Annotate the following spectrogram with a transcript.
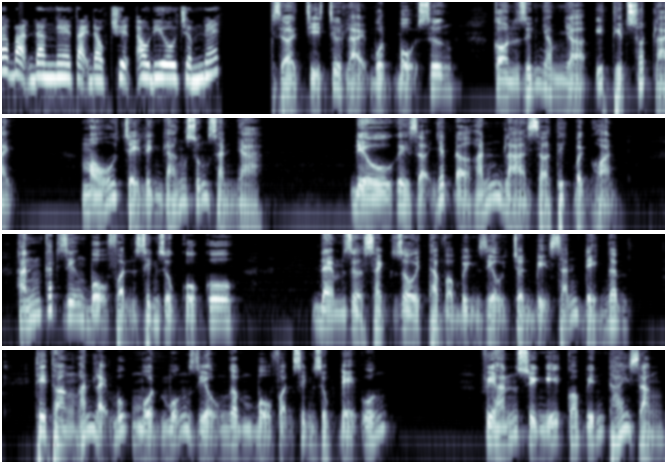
Các bạn đang nghe tại đọc chuyện audio.net Giờ chỉ trừ lại một bộ xương, còn dính nhằm nhở ít thịt sót lại. Máu chảy linh láng xuống sàn nhà. Điều gây sợ nhất ở hắn là sở thích bệnh hoạn. Hắn cắt riêng bộ phận sinh dục của cô, đem rửa sạch rồi thả vào bình rượu chuẩn bị sẵn để ngâm. Thi thoảng hắn lại múc một muỗng rượu ngâm bộ phận sinh dục để uống. Vì hắn suy nghĩ có biến thái rằng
